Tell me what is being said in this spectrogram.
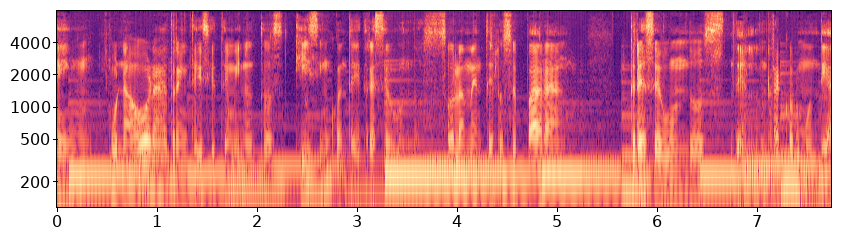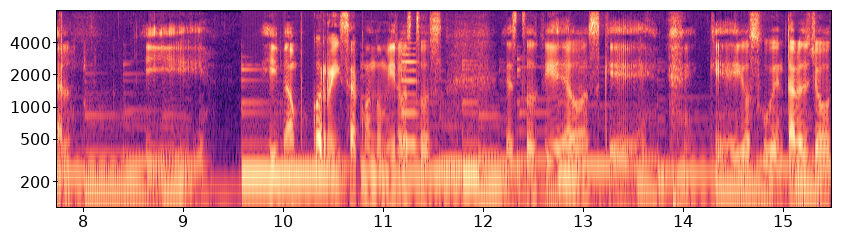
en una hora 37 minutos y 53 segundos. Solamente lo separan 3 segundos del récord mundial. Y, me da un poco risa cuando miro estos, estos videos que, que ellos suben. Tal vez yo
